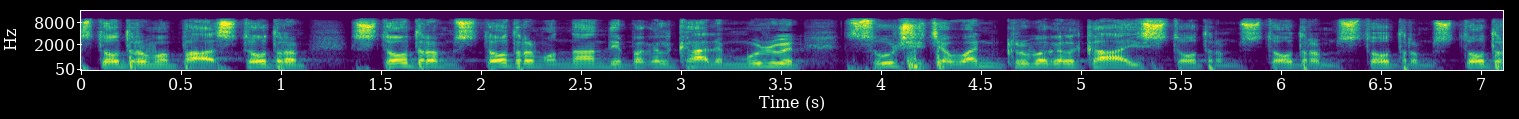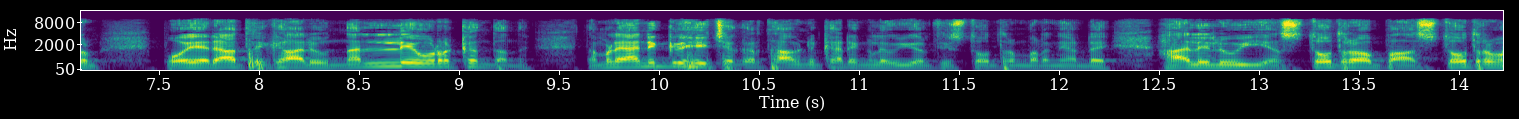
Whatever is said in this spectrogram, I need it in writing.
സ്തോത്രം അപ്പാ സ്തോത്രം സ്തോത്രം സ്തോത്രം. ഒന്നാം തീയതി പകൽക്കാലം മുഴുവൻ സൂക്ഷിച്ച വൻ കൃപകൾക്കായി സ്തോത്രം സ്തോത്രം സ്തോത്രം സ്തോത്രം. പോയ രാത്രികാലവും നല്ല ഉറക്കം തന്ന്. നമ്മളെ അനുഗ്രഹിച്ച കർത്താവിന് കരങ്ങളെ ഉയർത്തി സ്തോത്രം പറഞ്ഞാട്ടെ ഹാലലൂയ്യ സ്തോത്രം അപ്പാ സ്തോത്രം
